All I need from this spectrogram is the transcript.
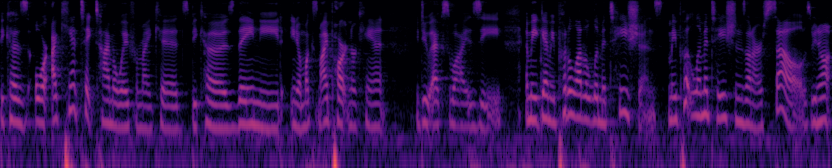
because, or I can't take time away from my kids because they need, you know, because my partner can't do X, Y, Z. And we again, we put a lot of limitations. And we put limitations on ourselves. We not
